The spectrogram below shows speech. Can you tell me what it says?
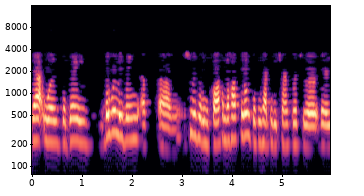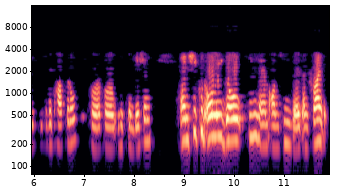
that was the day they were living. Um, she was living far from the hospital because he had to be transferred to a very specific hospital for for his condition, and she could only go see him on Tuesdays and Fridays.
